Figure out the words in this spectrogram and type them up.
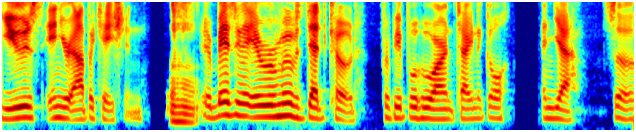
used in your application. Mm-hmm. It basically it removes dead code for people who aren't technical. And yeah, so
